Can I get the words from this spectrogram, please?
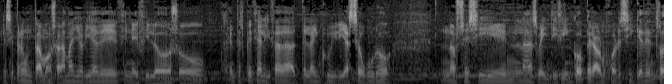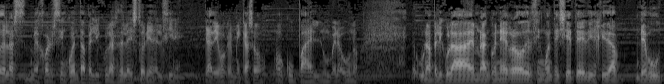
que si preguntamos a la mayoría de cinéfilos o gente especializada, te la incluirías seguro no sé si en las 25, pero a lo mejor sí que dentro de las mejores 50 películas de la historia del cine. Ya digo que en mi caso ocupa el número uno una película en blanco y negro del 57, dirigida debut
